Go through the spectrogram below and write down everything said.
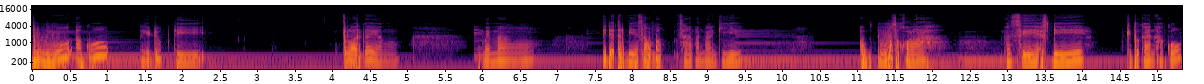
dulu aku hidup di keluarga yang memang tidak terbiasa untuk sarapan pagi. Waktu sekolah masih SD gitu kan aku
